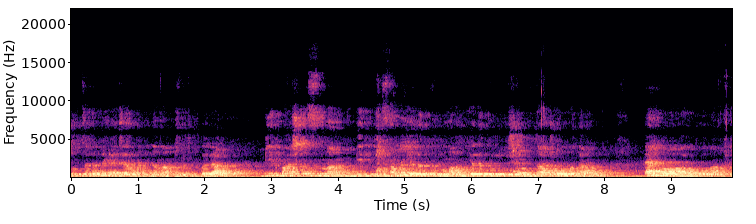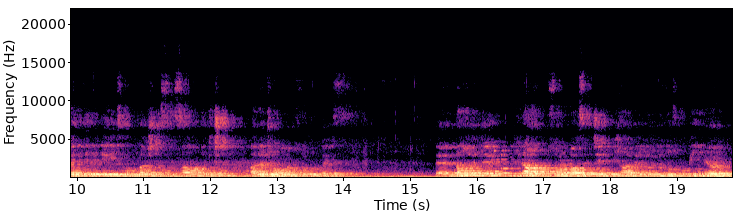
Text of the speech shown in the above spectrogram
kurtaramayacağına inanan çocuklara bir başkasına, bir insana ya da kuruma ya da kuruluşa muhtaç olmadan en doğal hakkı olan kaliteli eğitime ulaşmasını sağlamak için aracı olmak zorundayız. Ee, Daha önce biraz sonra bahsedeceğim bir tabiri duydunuz mu bilmiyorum.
